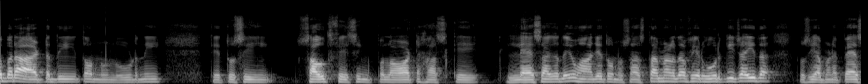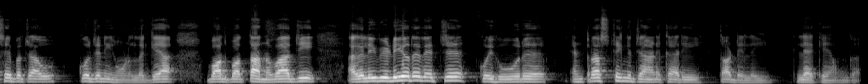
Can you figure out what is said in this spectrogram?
ਘਬਰਾਹਟ ਦੀ ਤੁਹਾਨੂੰ ਲੋੜ ਨਹੀਂ ਤੇ ਤੁਸੀਂ ਸਾਊਥ ਫੇਸਿੰਗ ਪਲਾਟ ਹੱਸ ਕੇ ਲੈ ਸਕਦੇ ਹੋ। ਹਾਂ, ਜੇ ਤੁਹਾਨੂੰ ਸਸਤਾ ਮਿਲਦਾ ਫਿਰ ਹੋਰ ਕੀ ਚਾਹੀਦਾ? ਤੁਸੀਂ ਆਪਣੇ ਪੈਸੇ ਬਚਾਓ, ਕੁਝ ਨਹੀਂ ਹੋਣ ਲੱਗਿਆ। ਬਹੁਤ ਬਹੁਤ ਧੰਨਵਾਦ ਜੀ। ਅਗਲੀ ਵੀਡੀਓ ਦੇ ਵਿੱਚ ਕੋਈ ਹੋਰ ਇੰਟਰਸਟਿੰਗ ਜਾਣਕਾਰੀ ਤੁਹਾਡੇ ਲਈ ਲੈ ਕੇ ਆਉਂਗਾ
